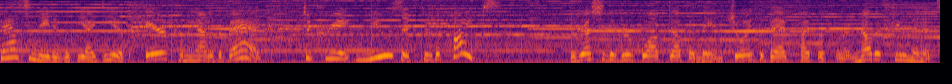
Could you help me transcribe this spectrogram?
fascinated with the idea of air coming out of the bag to create music through the pipes. The rest of the group walked up and they enjoyed the bagpiper for another few minutes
